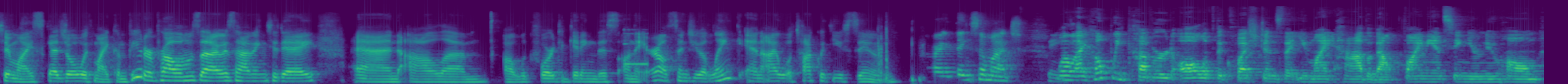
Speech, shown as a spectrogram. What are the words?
to my schedule with my computer problems that I was having today. And I'll um, I'll look forward to getting this on the air. I'll send you a link, and I will talk with you soon. All right. Thanks so much. Thanks. Well, I hope we covered all of the questions that you might have about financing your new home.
